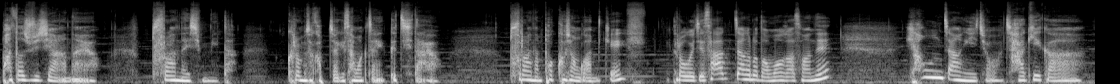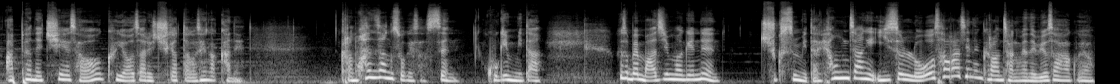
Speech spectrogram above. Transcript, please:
받아주지 않아요. 불안해집니다. 그러면서 갑자기 사막장이 끝이 나요. 불안한 퍼커션과 함께. 그러고 이제 사악장으로 넘어가서는 형장이죠. 자기가 아편에 취해서 그 여자를 죽였다고 생각하는 그런 환상 속에서 쓴 곡입니다. 그래서 맨 마지막에는 죽습니다. 형장의 이슬로 사라지는 그런 장면을 묘사하고요.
